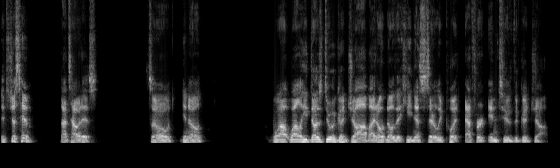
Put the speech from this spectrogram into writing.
It's just him. That's how it is. So, you know, while while he does do a good job, I don't know that he necessarily put effort into the good job.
